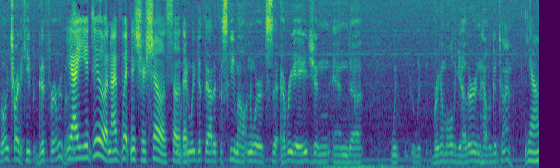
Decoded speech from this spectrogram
Well, we try to keep it good for everybody. Yeah, you do, and I've witnessed your show, so and, we get that at the ski mountain where it's uh, every age and and uh, we we bring them all together and have a good time. yeah.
